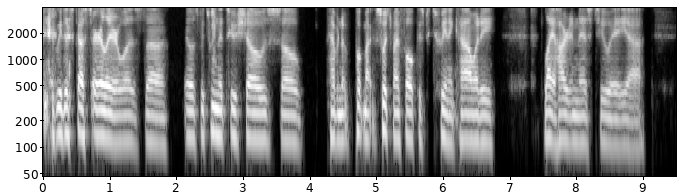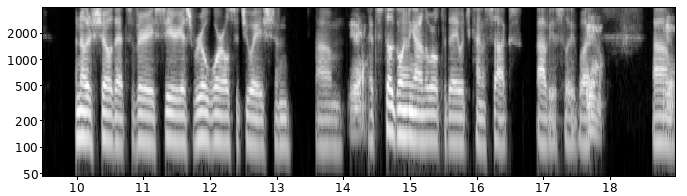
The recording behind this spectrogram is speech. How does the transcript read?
like we discussed earlier, was the it was between the two shows, so having to put my switch my focus between a comedy, lightheartedness to a uh, another show that's a very serious, real world situation. Um, yeah, it's still going on in the world today, which kind of sucks, obviously. But yeah, um, yeah.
